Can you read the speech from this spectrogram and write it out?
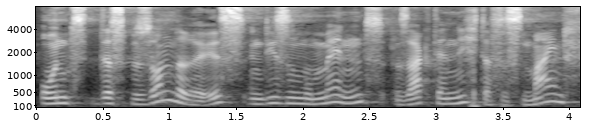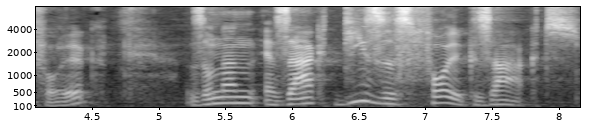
Und das Besondere ist, in diesem Moment sagt er nicht, das ist mein Volk, sondern er sagt, dieses Volk sagt.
